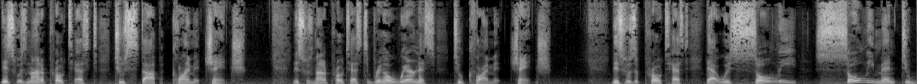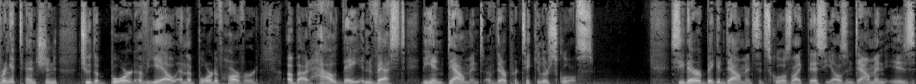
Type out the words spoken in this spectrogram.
This was not a protest to stop climate change. This was not a protest to bring awareness to climate change. This was a protest that was solely, solely meant to bring attention to the board of Yale and the board of Harvard about how they invest the endowment of their particular schools. See, there are big endowments at schools like this. Yale's endowment is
